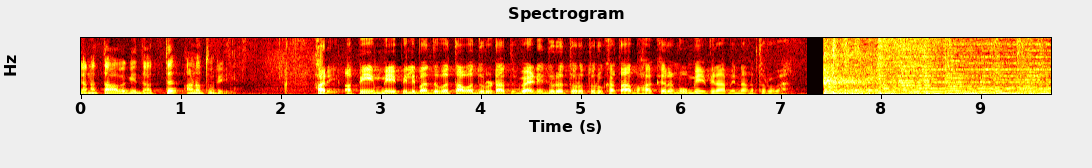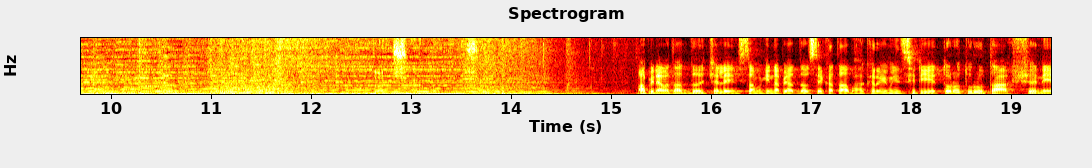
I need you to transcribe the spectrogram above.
ජනතාවගේ දත්ත අනතුරේ. හරි අපි මේ පිළිබඳව තවදුරටත් වැඩිදුර තොරතුරු කතාබහ කරමු මේ විරාමෙන් අනතුරුව. අපි නැවතත් චලෙන් සමකින් අප අදවසේ කතාබහ කරගමින් සිටියේ තොරතුරු තාක්ෂණය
